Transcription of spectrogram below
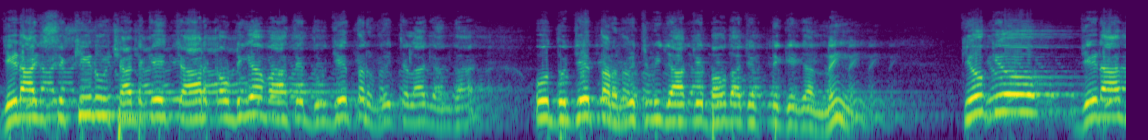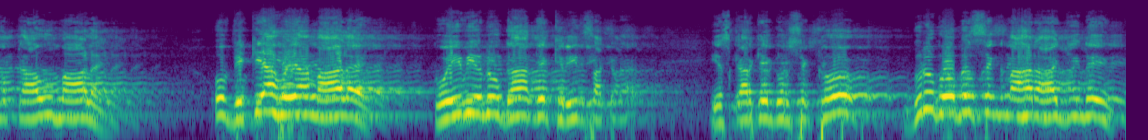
ਜਿਹੜਾ ਅੱਜ ਸਿੱਖੀ ਨੂੰ ਛੱਡ ਕੇ ਚਾਰ ਕੌਡੀਆਂ ਵਾਸਤੇ ਦੂਜੇ ਧਰਮ ਵਿੱਚ ਚਲਾ ਜਾਂਦਾ ਉਹ ਦੂਜੇ ਧਰਮ ਵਿੱਚ ਵੀ ਜਾ ਕੇ ਬਹੁਤਾ ਚਿਰ ਟਿਕੇਗਾ ਨਹੀਂ। ਕਿਉਂਕਿ ਉਹ ਜਿਹੜਾ ਵਿਕਾਊ ਮਾਲ ਹੈ, ਉਹ ਵਿਕਿਆ ਹੋਇਆ ਮਾਲ ਹੈ, ਕੋਈ ਵੀ ਉਹਨੂੰ ਗਾਂ ਕੇ ਖਰੀਦ ਸਕਦਾ ਇਸ ਕਰਕੇ ਗੁਰਸਿੱਖੋ, ਗੁਰੂ ਗੋਬਿੰਦ ਸਿੰਘ ਮਹਾਰਾਜ ਜੀ ਨੇ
